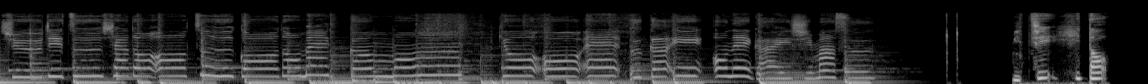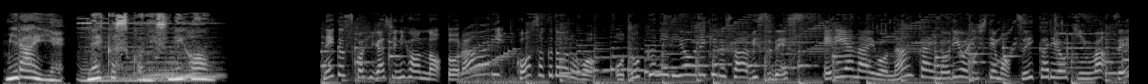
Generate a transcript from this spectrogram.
終日車道通行止め関門。今日へ迂回お願いします。道、人、未来へ。ネクスコ西日本。ネクスコ東日本のドラ割り高速道路をお得に利用できるサービスです。エリア内を何回乗り降りしても追加料金はゼロ。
